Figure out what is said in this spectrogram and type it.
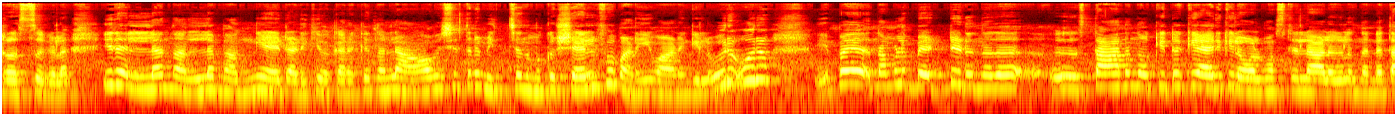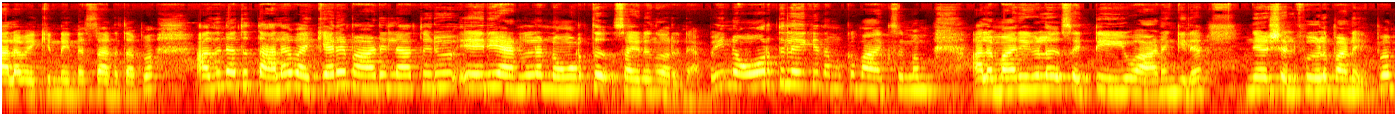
ഡ്രസ്സുകൾ ഇതെല്ലാം നല്ല ഭംഗിയായിട്ട് അടുക്കി വെക്കാനൊക്കെ നല്ല ആവശ്യത്തിന് മിച്ചം നമുക്ക് ഷെൽഫ് പണിയുവാണെങ്കിൽ ഒരു ഒരു ഇപ്പം നമ്മൾ ബെഡ് ഇടുന്നത് സ്ഥാനം നോക്കിയിട്ടൊക്കെ ആയിരിക്കും ഓൾമോസ്റ്റ് എല്ലാ ആളുകളും തന്നെ തല വയ്ക്കേണ്ട ഇന്ന സ്ഥാനത്ത്. അപ്പോൾ അതിനകത്ത് തല വയ്ക്കാനേ പാടില്ലാത്തൊരു ഏരിയ ആണല്ലോ നോർത്ത് സൈഡ് എന്ന് പറയുന്നത്. അപ്പോൾ ഈ നോർത്തിലേക്ക് നമുക്ക് മാക്സിമം അലമാരികൾ സെറ്റ് ചെയ്യുവാണെങ്കിൽ ഷെൽഫുകൾ പണി ഇപ്പം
